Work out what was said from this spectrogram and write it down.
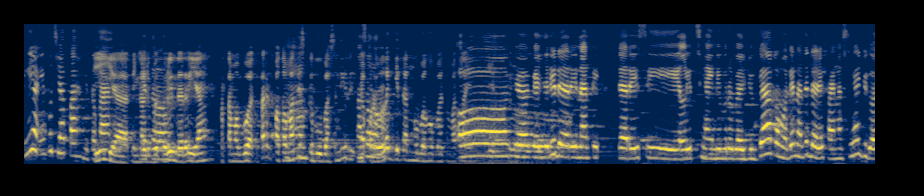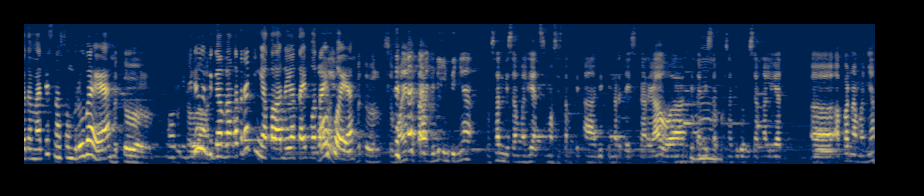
ini yang input siapa gitu kan? Iya, tinggal Gitu. dibetulin dari yang pertama buat. Ntar otomatis kebubah sendiri. Nggak perlu lagi kita ngubah-ngubah tempat lain. Oh, gitu. oke oke. Jadi dari nanti dari si leads-nya ini berubah juga, kemudian nanti dari finance-nya juga otomatis langsung berubah ya. Betul. Oke, jadi lebih gampang ke tracking ya kalau ada yang typo-typo Oh, iya, ya. Betul. Semuanya ketahuan. Jadi intinya perusahaan bisa melihat semua sistem ah, di kinerja si karyawan. Kita Hmm. bisa perusahaan juga bisa melihat eh, apa namanya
